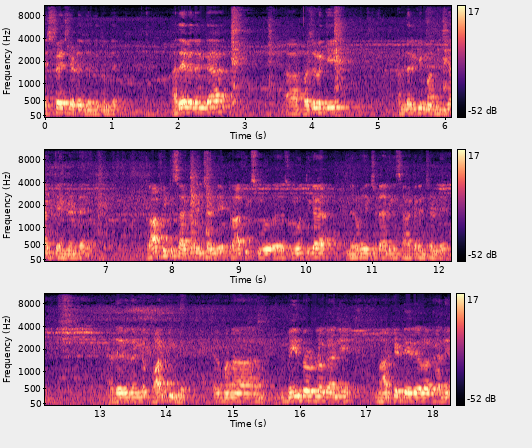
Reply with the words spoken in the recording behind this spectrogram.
డిస్ట్రాయ్ చేయడం జరుగుతుంది. అదేవిధంగా ప్రజలకి అందరికీ మా విజ్ఞప్తి ఏంటంటే ట్రాఫిక్ సహకరించండి ట్రాఫిక్ స్మూ స్మూత్గా నిర్వహించడానికి సహకరించండి. అదేవిధంగా పార్కింగ్ మన మెయిన్ రోడ్లో కానీ మార్కెట్ ఏరియాలో కానీ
